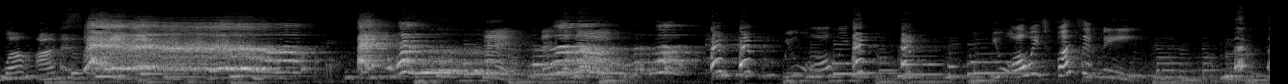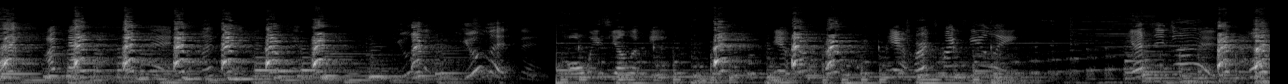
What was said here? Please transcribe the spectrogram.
Well, I'm. Hey, Always yell at me. It, hurts my feelings. Yes, it does. What?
